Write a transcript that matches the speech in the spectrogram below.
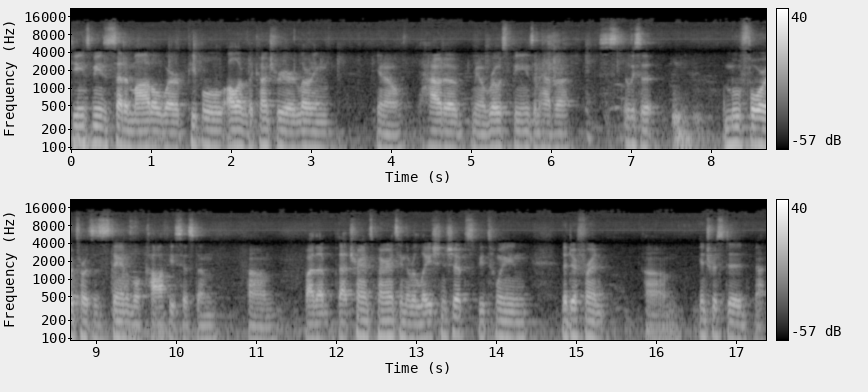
Dean's Beans set a model where people all over the country are learning you know, how to you know roast beans and have a at least a, a move forward towards a sustainable coffee system um, by that that transparency and the relationships between the different um, interested not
